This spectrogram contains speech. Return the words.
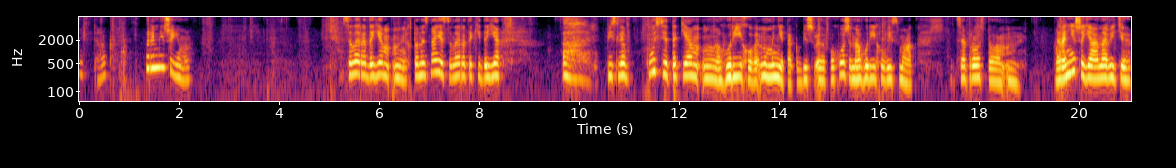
Ось так. Перемішуємо. Селера дає, хто не знає, селера таки дає після вкусі таке горіхове. Ну, мені так більш е, похоже на горіховий смак. Це просто. Раніше я навіть е,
